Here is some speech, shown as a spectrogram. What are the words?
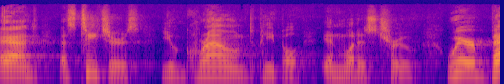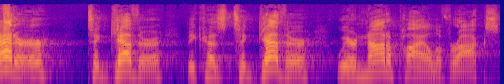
And as teachers, you ground people in what is true. We're better together because together we're not a pile of rocks.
